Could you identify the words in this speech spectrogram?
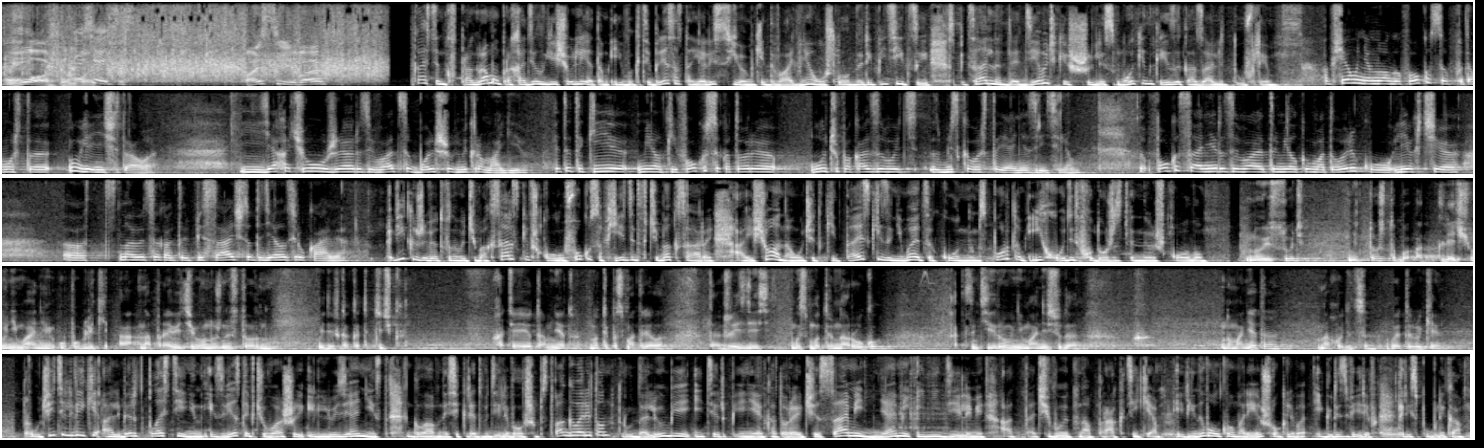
Боже мой. Спасибо. Кастинг в программу проходил еще летом, и в октябре состоялись съемки. Два дня ушло на репетиции. Специально для девочки сшили смокинг и заказали туфли. Вообще у меня много фокусов, потому что ну, я не считала. И я хочу уже развиваться больше в микромагии. Это такие мелкие фокусы, которые лучше показывать с близкого расстояния зрителям. Фокусы, они развивают и мелкую моторику, легче становится как-то писать, что-то делать руками. Вика живет в Новочебоксарске, в школу фокусов ездит в Чебоксары. А еще она учит китайский, занимается конным спортом и ходит в художественную школу. Ну и суть не то, чтобы отвлечь внимание у публики, а направить его в нужную сторону. Видишь, как эта птичка? Хотя ее там нет, но ты посмотрела. Так же и здесь. Мы смотрим на руку, акцентируем внимание сюда. Но монета находится в этой руке. Учитель Вики Альберт Пластинин, известный в Чувашии иллюзионист. Главный секрет в деле волшебства, говорит он, трудолюбие и терпение, которое часами, днями и неделями оттачивают на практике. Ирина Волкова, Мария Шоклева, Игорь Зверев. Республика.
